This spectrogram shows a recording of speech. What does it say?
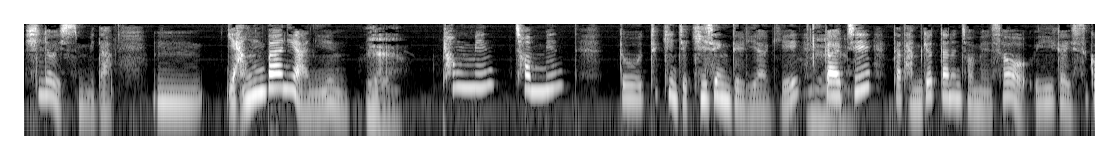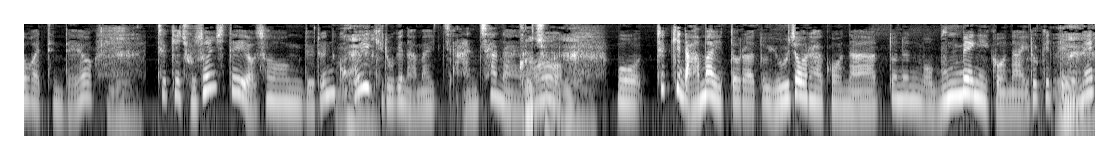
실려 있습니다. 음, 양반이 아닌 예. 평민, 천민, 또 특히 이제 기생들 이야기까지 네. 다 담겼다는 점에서 의의가 있을 것 같은데요. 네. 특히 조선시대 여성들은 거의 네. 기록에 남아있지 않잖아요. 그렇죠. 네. 뭐 특히 남아있더라도 요절하거나 또는 뭐 문맹이거나 이렇기 때문에 네.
